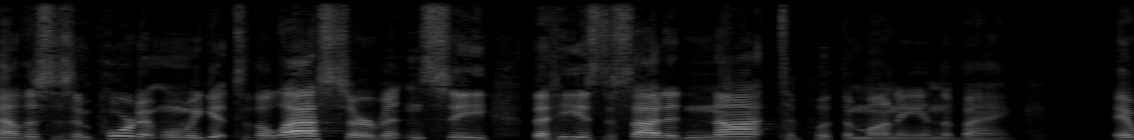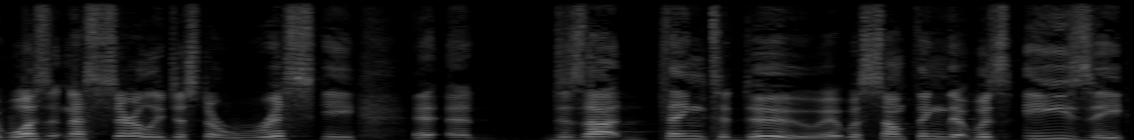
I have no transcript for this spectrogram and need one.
Now, this is important when we get to the last servant and see that he has decided not to put the money in the bank. It wasn't necessarily just a risky uh, uh, thing to do, it was something that was easy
